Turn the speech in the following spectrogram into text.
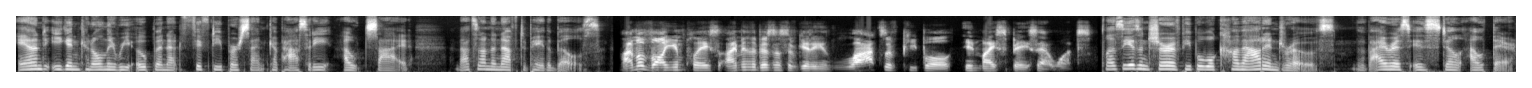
and Egan can only reopen at 50% capacity outside. That's not enough to pay the bills. I'm a volume place. I'm in the business of getting lots of people in my space at once. Plus, he isn't sure if people will come out in droves. The virus is still out there.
